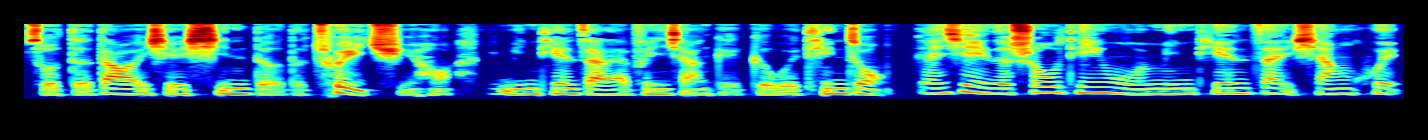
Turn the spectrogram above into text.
所得到一些心得的萃取哈。明天再来分享给各位听众。感谢你的收听，我们明天再相会。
